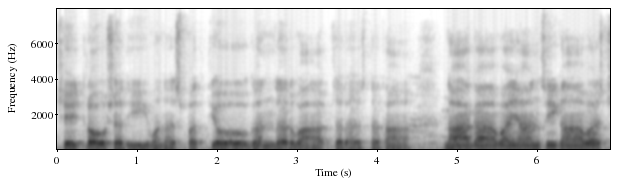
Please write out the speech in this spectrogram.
क्षेत्रौषधी वनस्पत्यो, गन्धर्वाप्सरस्तथा नागावयांसि गावश्च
